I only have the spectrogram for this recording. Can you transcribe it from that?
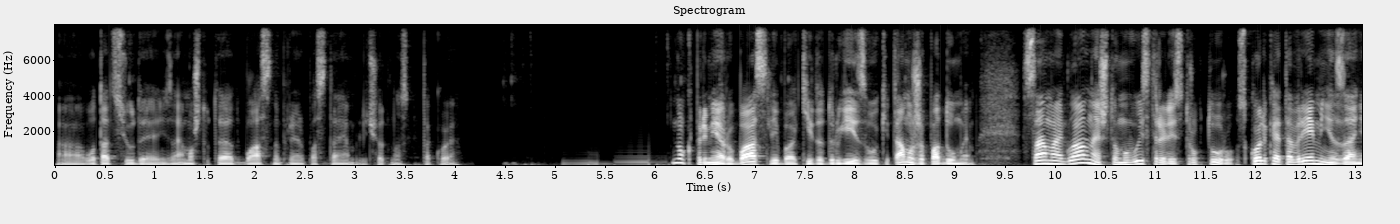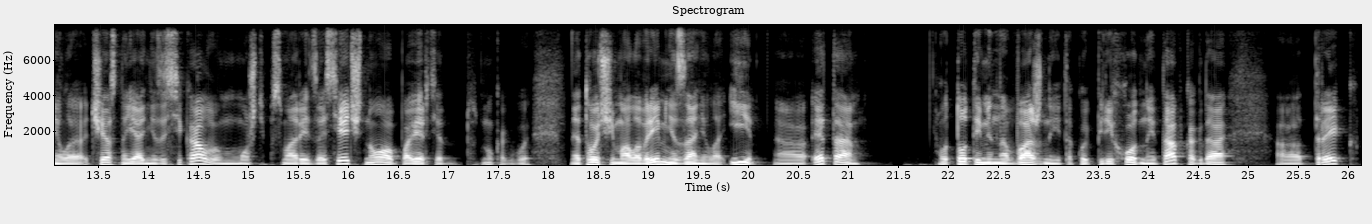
а, вот отсюда, я не знаю, может, тут этот бас, например, поставим или что-то у нас такое. Ну, к примеру, бас, либо какие-то другие звуки, там уже подумаем. Самое главное, что мы выстроили структуру. Сколько это времени заняло, честно, я не засекал, вы можете посмотреть, засечь, но поверьте, ну, как бы, это очень мало времени заняло. И э, это вот тот именно важный такой переходный этап, когда э, трек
